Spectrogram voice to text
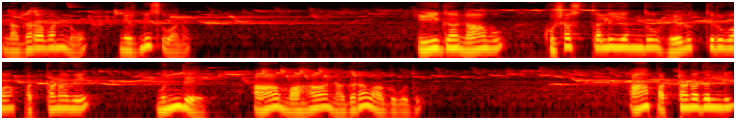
ನಗರವನ್ನು ನಿರ್ಮಿಸುವನು. ಈಗ ನಾವು ಕುಶಸ್ಥಲಿ ಎಂದು ಹೇಳುತ್ತಿರುವ ಪಟ್ಟಣವೇ ಮುಂದೆ ಆ ಮಹಾನಗರವಾಗುವುದು. ಆ ಪಟ್ಟಣದಲ್ಲಿ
